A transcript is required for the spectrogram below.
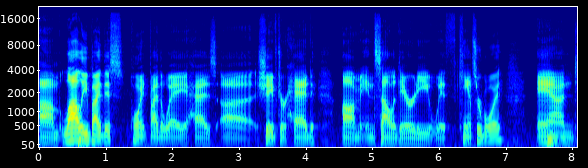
Um, Lolly, by this point, by the way, has uh, shaved her head um, in solidarity with Cancer Boy. And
